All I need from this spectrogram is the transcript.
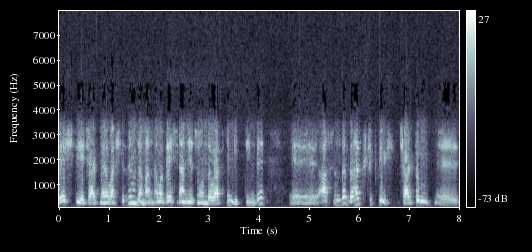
5 diye çarpmaya başladığın zaman ama 5 saniye sonunda vaktin bittiğinde e, aslında daha küçük bir çarpım e,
